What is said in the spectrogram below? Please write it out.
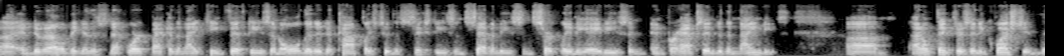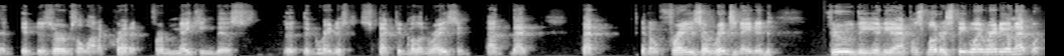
uh, in developing this network back in the 1950s and all that it accomplished to the 60s and 70s and certainly the 80s and, and perhaps into the 90s. Um, I don't think there's any question that it deserves a lot of credit for making this the, the greatest spectacle in racing. That that that you know phrase originated through the Indianapolis Motor Speedway Radio Network.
